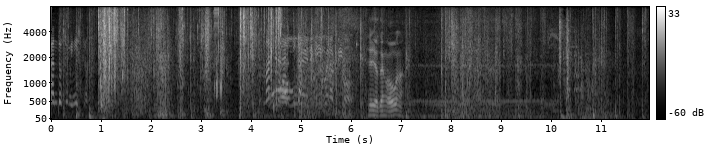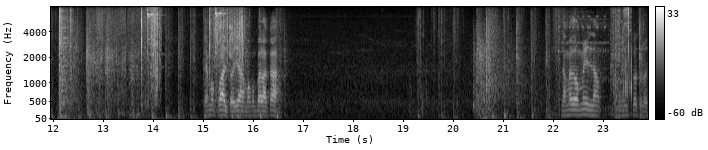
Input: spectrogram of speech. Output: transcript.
Suministro. Máscara antigas. enemigo en activo. Sí, yo tengo una. Tenemos cuarto ya, vamos a comprar la caja. Dame 2000, dame 2400.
